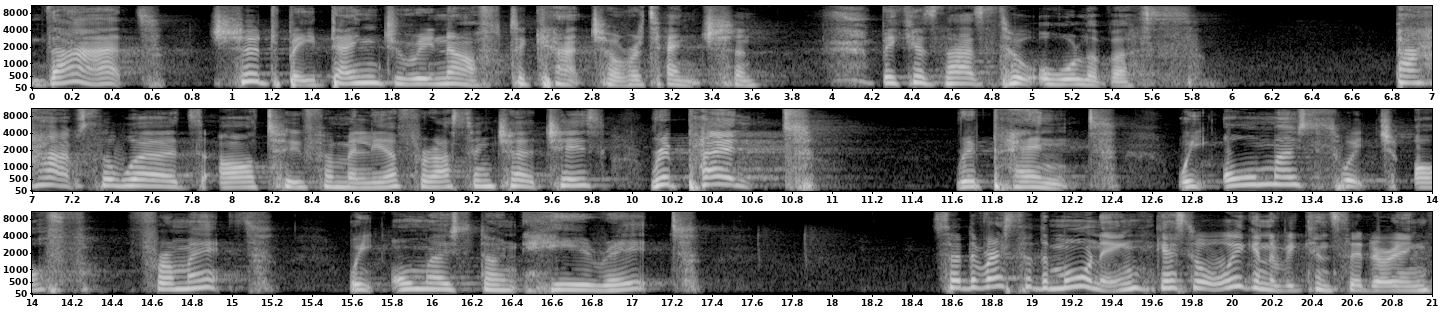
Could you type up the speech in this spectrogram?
That should be danger enough to catch our attention because that's to all of us. Perhaps the words are too familiar for us in churches. Repent, repent. We almost switch off from it, we almost don't hear it. So, the rest of the morning, guess what we're going to be considering?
